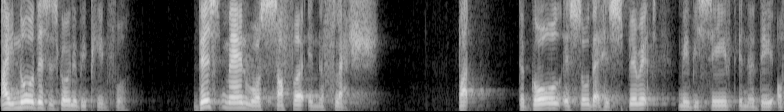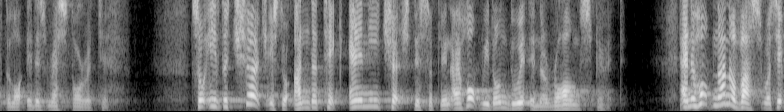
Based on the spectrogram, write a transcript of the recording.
I know this is going to be painful. This man will suffer in the flesh, but the goal is so that his spirit may be saved in the day of the Lord. It is restorative. So, if the church is to undertake any church discipline, I hope we don't do it in the wrong spirit. And I hope none of us will say,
